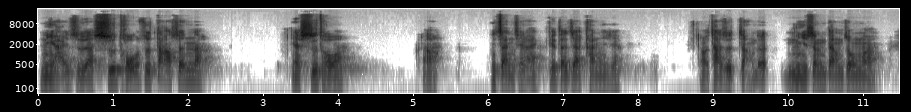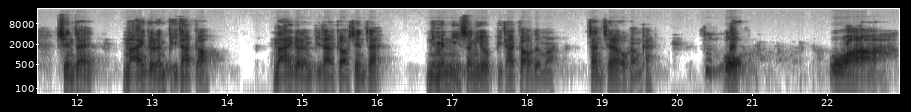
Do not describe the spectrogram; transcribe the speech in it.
女孩子啊，狮头是大身呐。哎，狮头啊，啊，你站起来给大家看一下。哦，她是长得女生当中啊。”现在哪一个人比他高？哪一个人比他高？现在你们女生有比他高的吗？站起来，我看看。哦，哇，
